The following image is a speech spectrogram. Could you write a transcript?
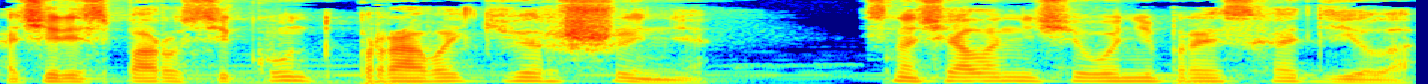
а через пару секунд правой к вершине. Сначала ничего не происходило.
